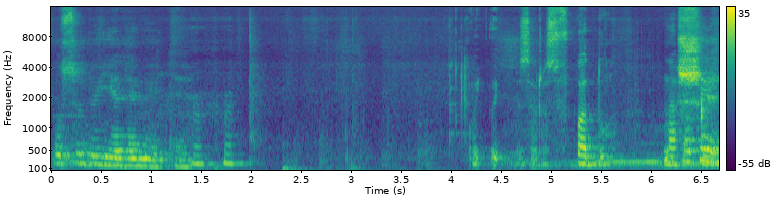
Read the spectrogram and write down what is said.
посуду є де мити. ой, ой, зараз впаду на Та ти ж шию.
